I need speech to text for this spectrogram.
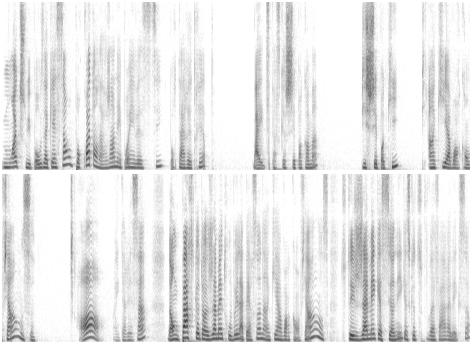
moi, que je lui pose la question pourquoi ton argent n'est pas investi pour ta retraite? Ben, il dit parce que je ne sais pas comment, puis je ne sais pas qui, puis en qui avoir confiance? Ah, Intéressant. Donc, parce que tu n'as jamais trouvé la personne en qui avoir confiance, tu t'es jamais questionné qu'est-ce que tu pouvais faire avec ça.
